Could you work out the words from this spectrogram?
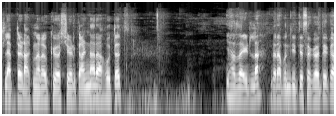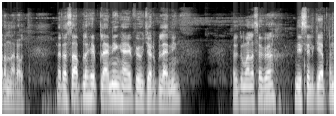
स्लॅब तर टाकणार आहोत किंवा शेड काढणार आहोतच. ह्या साईडला तर आपण तिथे सगळं ते करणार आहोत. तर असं आपलं हे प्लॅनिंग आहे फ्युचर प्लॅनिंग तर तुम्हाला सगळं दिसेल की आपण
